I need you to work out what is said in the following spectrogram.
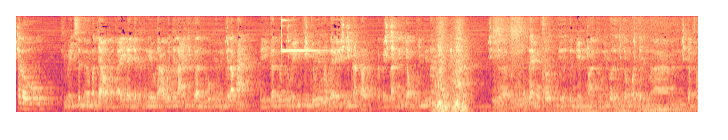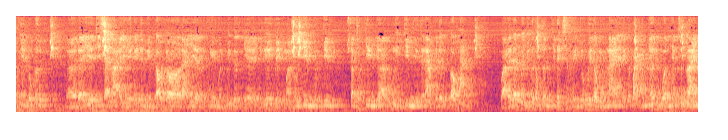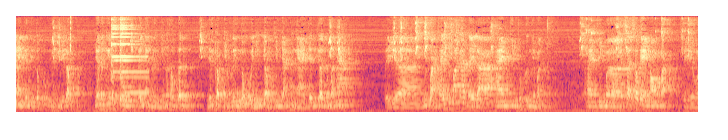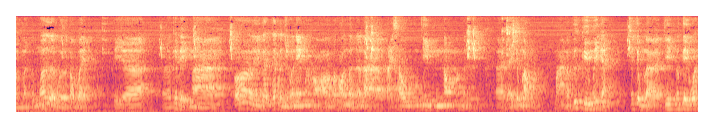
hello, Thi Nguyễn xin ờ, mến chào toàn thể đại gia đình thân yêu đã quay trở lại với kênh của Kim Nguyễn Vlog ha. Thì kênh của Kim Nguyễn chim chủ yếu nó về chim cảnh thôi, đặc biệt là những dòng chim biến nó chim Việt Nam. Thì ờ, mình cũng muốn đem một số những kinh nghiệm mà Kim Nguyễn có được trong quá trình mà mình chăm sóc nhiên thú cưng ờ, để chia sẻ lại cái kinh nghiệm đó cho đại gia đình khi mình biết được về những cái việc mà nuôi chim, trồng chim, chăm sóc chim và huấn luyện chim như thế nào để được tốt ha. Và để đến với những cái thông tin chi tiết xuất hiện trong video ngày hôm nay thì các bạn nhớ đừng quên nhấn subscribe ngay kênh YouTube của Kim Vlog. Nhớ đăng ký bật chuông để nhận được những cái thông tin những cập nhật liên tục về những dòng chim cảnh hàng ngày trên kênh của mình ha. Thì à, uh, như bạn thấy trước mắt á, đây là hai em chim thú cưng nhà mình. Hai em chim uh, sáu đen non mà. Thì mình, mình cũng mới vừa tậu về. Thì uh, cái việc mà có rất, rất là nhiều anh em họ có hỏi mình là tại sao con chim non mình để trong lòng mà nó cứ kêu miết à nói chung là chim nó kêu á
